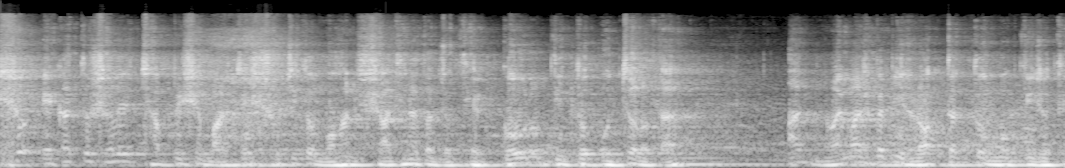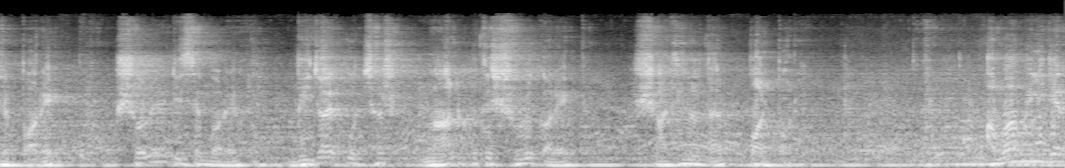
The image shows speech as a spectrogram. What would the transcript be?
উনিশশো একাত্তর সালের ছাব্বিশে মার্চে সূচিত মহান স্বাধীনতা যুদ্ধের গৌরবদীপ্ত উজ্জ্বলতা আজ নয় মাসব্যাপী রক্তাক্ত মুক্তিযুদ্ধের পরে ষোলোই ডিসেম্বরের বিজয় উচ্ছ্বাস ম্লান হতে শুরু করে স্বাধীনতার পরপর। আওয়ামী লীগের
